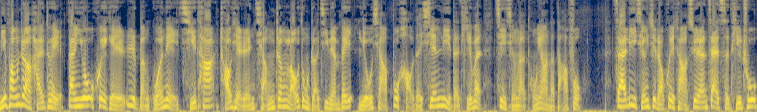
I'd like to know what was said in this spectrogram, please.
林方正还对担忧会给日本国内其他朝鲜人强征劳动者纪念碑留下不好的先例的提问进行了同样的答复。在例行记者会上，虽然再次提出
